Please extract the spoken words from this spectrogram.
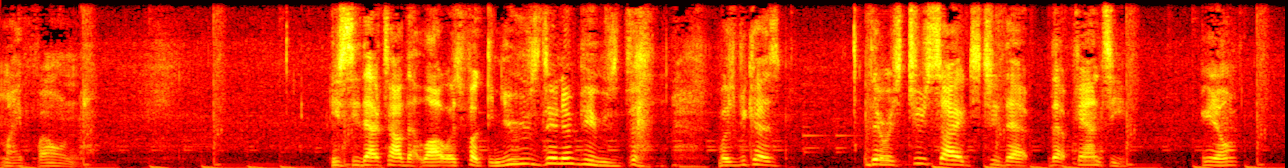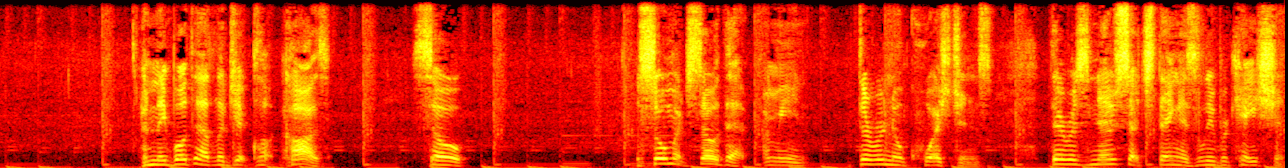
my phone. You see, that's how that law was fucking used and abused. was because there was two sides to that that fancy, you know, and they both had legit cl- cause. So, so much so that I mean, there were no questions. There was no such thing as lubrication.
